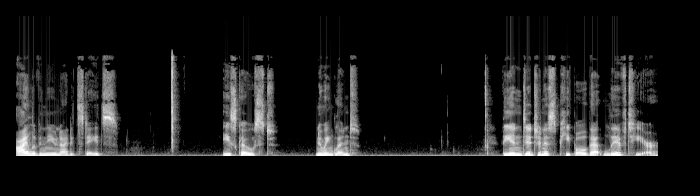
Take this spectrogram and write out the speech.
I live in the United States, East Coast, New England. The indigenous people that lived here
